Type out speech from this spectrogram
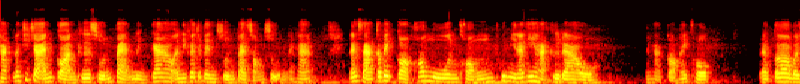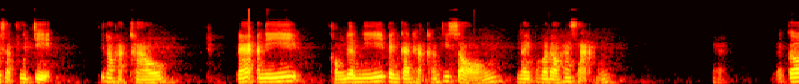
หักหน้าที่จ่ายอันก่อนคือ 0819 อันนี้ก็จะเป็น 0820 นะคะ นักศึกษาก็ไปกรอกข้อมูลของผู้มีหน้าที่หักคือเรานะคะกรอกให้ครบ แล้วก็บริษัทฟูจิ ที่เราหักเขาและอันนี้ของเดือนนี้เป็นการหักครั้งที่สองในพกด53 แล้วก็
